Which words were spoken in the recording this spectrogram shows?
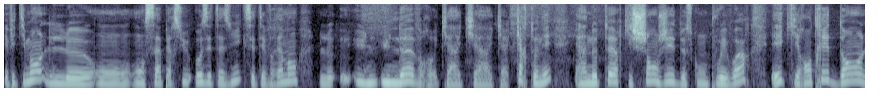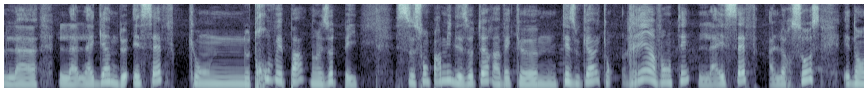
Effectivement, on, s'est aperçu aux États-Unis que c'était vraiment une, œuvre qui a, qui, a, cartonné, un auteur qui changeait de ce qu'on pouvait voir et qui rentrait dans la gamme de SF qu'on ne trouvait pas dans les autres pays. Ce sont parmi les auteurs avec euh, Tezuka qui ont réinventé la SF à leur sauce et dans,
